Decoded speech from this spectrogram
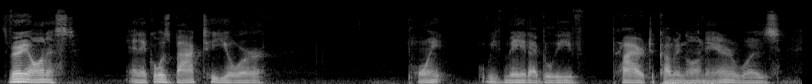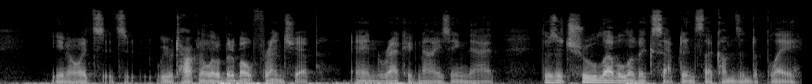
it's very honest, and it goes back to your point we've made, I believe, prior to coming on air was, you know, it's it's we were talking a little bit about friendship and recognizing that there's a true level of acceptance that comes into play.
